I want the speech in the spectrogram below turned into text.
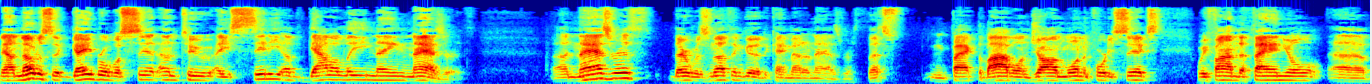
Now, notice that Gabriel was sent unto a city of Galilee named Nazareth. Uh, Nazareth, there was nothing good that came out of Nazareth. That's in fact the Bible in John one and forty six. We find Nathaniel uh,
